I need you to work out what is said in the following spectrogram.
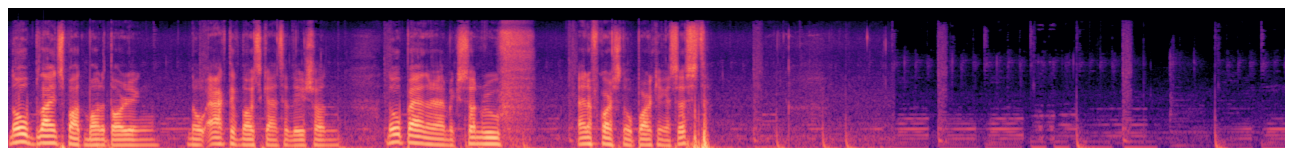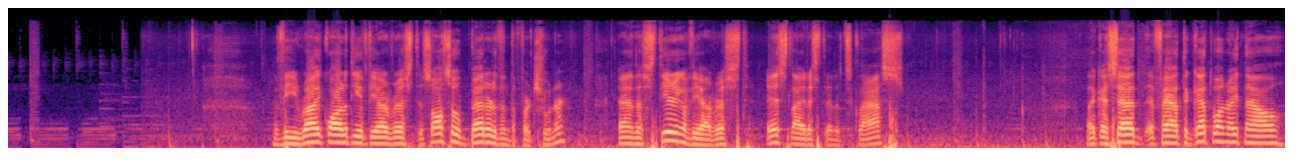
no blind spot monitoring, no active noise cancellation, no panoramic sunroof, and of course no parking assist. The ride quality of the Everest is also better than the Fortuner, and the steering of the Everest is lightest in its class. Like I said, if I had to get one right now,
